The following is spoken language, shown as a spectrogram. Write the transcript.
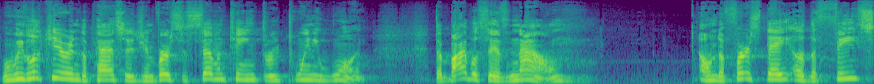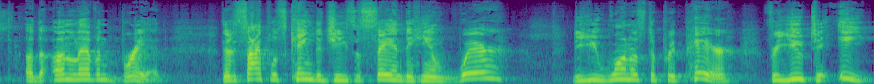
When we look here in the passage in verses 17 through 21, the Bible says, Now, on the first day of the feast of the unleavened bread, the disciples came to Jesus, saying to him, Where do you want us to prepare for you to eat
